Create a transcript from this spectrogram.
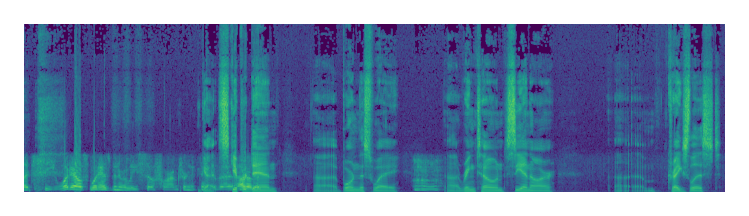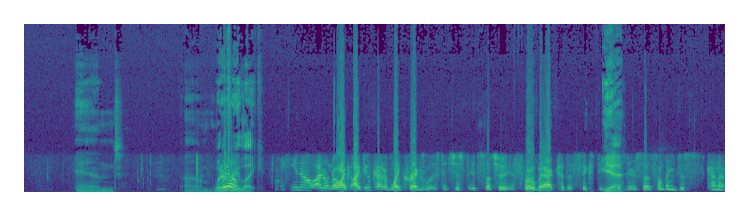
Let's see. What else? What has been released so far? I'm trying to you think got of. Out Skipper Dan, uh, Born This Way, Mhm. uh, Ringtone, CNR, um, Craigslist, and um, whatever Well, you like. You know, I don't know. I, I do kind of like Craigslist. It's just it's such a throwback to the '60s. Yeah. There's uh, something just kind of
